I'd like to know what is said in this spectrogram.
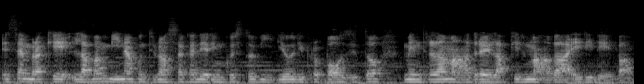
e sembra che la bambina continuasse a cadere in questo video di proposito mentre la madre la filmava e rideva.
